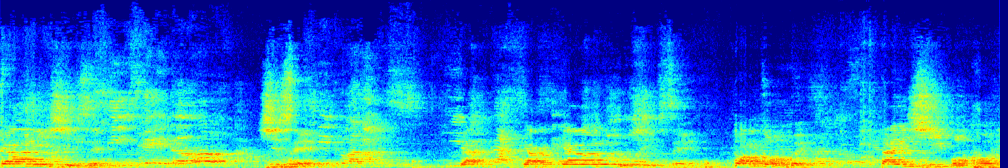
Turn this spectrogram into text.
囝女是谁？是谁？囝囝囝女是谁？带做伙，但是无可能，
